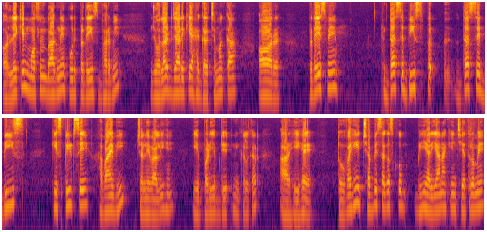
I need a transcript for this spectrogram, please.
और लेकिन मौसम विभाग ने पूरे प्रदेश भर में जो अलर्ट जारी किया है, गरज चमक का, और प्रदेश में 10 से 20 पर 10 से 20 की स्पीड से हवाएँ भी चलने वाली हैं। ये बड़ी अपडेट निकल कर आ रही है। तो वहीं 26 अगस्त को भी हरियाणा के इन क्षेत्रों में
